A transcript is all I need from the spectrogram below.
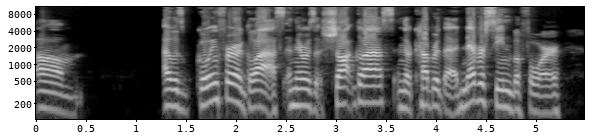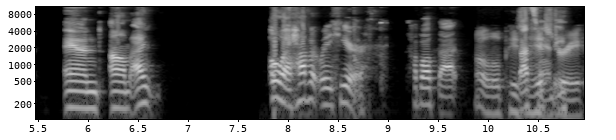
um I was going for a glass and there was a shot glass in their cupboard that I'd never seen before. And um I oh I have it right here. How about that? Oh, a little piece That's of handy. history.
